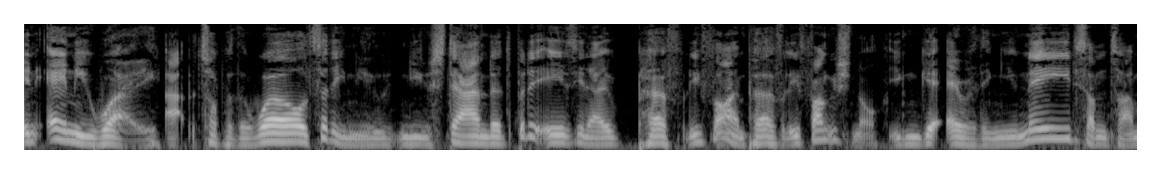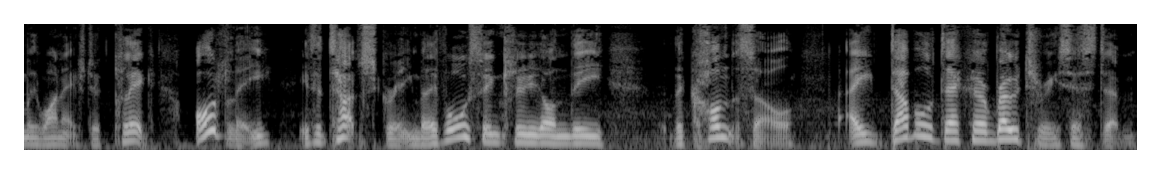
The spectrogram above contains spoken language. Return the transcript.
in any way at the top of the world, setting new new standards, but it is, you know, perfectly fine, perfectly functional. You can get everything you need, sometime with one extra click. Oddly, it's a touchscreen, but they've also included on the the console a double decker rotary system.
